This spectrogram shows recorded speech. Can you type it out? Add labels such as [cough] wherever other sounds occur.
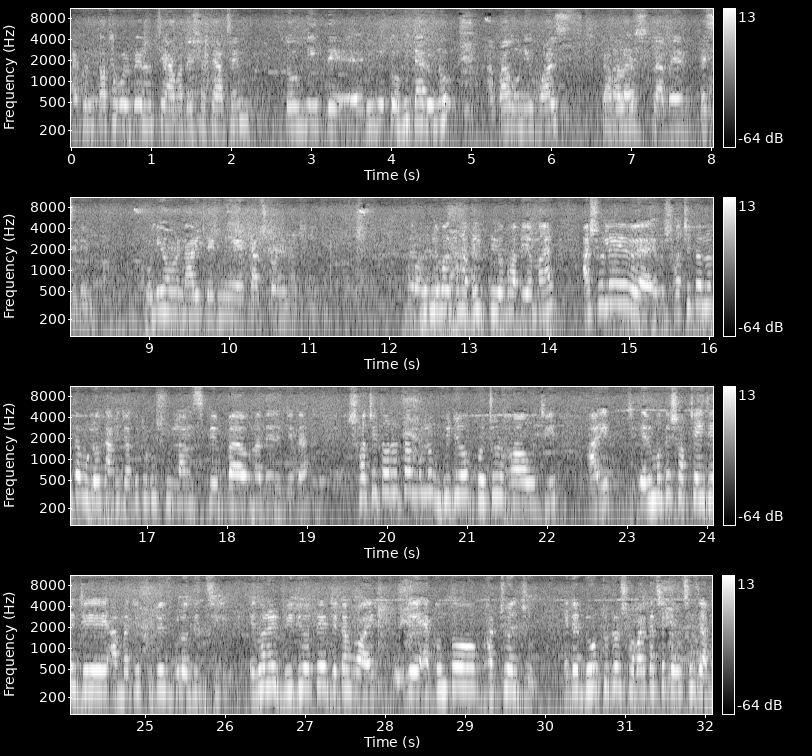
এখন কথা বলবেন হচ্ছে আমাদের সাথে আছেন রুনু রুনু উনি ওয়ার্ল্ড ট্রাভেলার্স ক্লাবের প্রেসিডেন্ট। উনিও নারীদের নিয়ে কাজ করেন আর ধন্যবাদ ভাবি, প্রিয় ভাবি আমার। আসলে সচেতনতামূলক, আমি যতটুকু শুনলাম স্ক্রিপ্ট বা ওনাদের যেটা, সচেতনতামূলক ভিডিও প্রচুর হওয়া উচিত। আর এর- মধ্যে সবচেয়ে যে যে আমরা যে ফুটেজগুলো দিচ্ছি, এ ধরনের ভিডিওতে যেটা হয় যে এখন তো ভার্চুয়াল যুগ, এটা ডোর টু ডোর সবার কাছে পৌঁছে যাবে।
